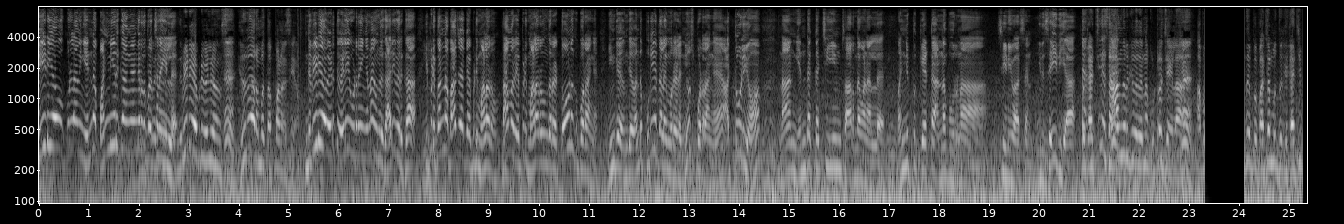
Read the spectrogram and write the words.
வீடியோவுக்குள்ள அவங்க என்ன பண்ணிருக்காங்கிறது பிரச்சனை இல்ல. இந்த வீடியோ எப்படி வெளியில வந்துச்சு இதுதான் ரொம்ப தப்பான விஷயம். இந்த வீடியோ எடுத்து வெளியே விடுறீங்கன்னா இவங்களுக்கு அறிவு இருக்கா? இப்படி பண்ணா பாஜக எப்படி மலரும்? தாமரை எப்படி மலருங்கிற டோனுக்கு போறாங்க. இங்க இங்க வந்து புதிய தலைமுறையில நியூஸ் போடுறாங்க. அட்டூழியம் நான் எந்த கட்சியும் சார்ந்தவன் அல்ல. மன்னிப்பு கேட்ட அன்னபூர்ணா சீனிவாசன். இது செய்தியா? கட்சியை சார்ந்து இருக்கிறது என்ன குற்றம் செயலா ஆ. அப்ப இப்ப பச்சைமுத்துக்கு கட்சி நடத்துறேன் ஆ.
